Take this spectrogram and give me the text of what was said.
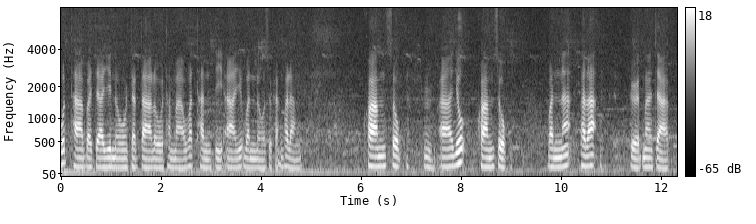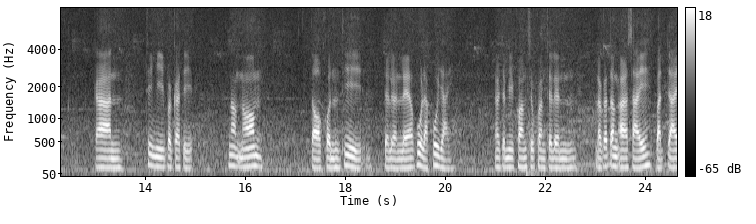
วุฒาปจายโนจตารโลธรรมาวัฏันติอายุวันโนสุขังพลัง ความสุขอายุความสุขวันนะพระเกิดมาจากการที่มีปกตินอบน้อม ต่อคนที่เจริญแล้วผู้หลักผู้ใหญ่ เราจะมีความสุขความเจริญ เราก็ต้องอาศัยปัจจัย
